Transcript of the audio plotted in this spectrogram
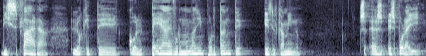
dispara, lo que te golpea de forma más importante, es el camino. Es, es por ahí.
